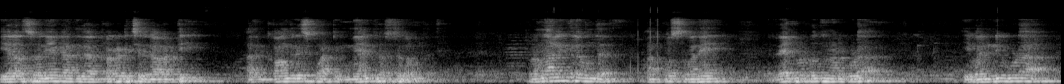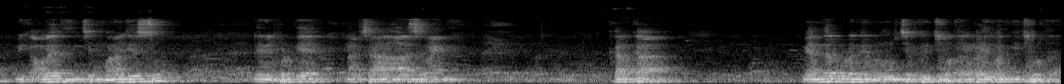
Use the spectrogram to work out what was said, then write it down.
ఇలా సోనియా గాంధీ గారు ప్రకటించారు కాబట్టి అది కాంగ్రెస్ పార్టీ మేనిఫెస్టోలో ఉంది ప్రణాళికలో ఉంది అది అందుకోసమనే రేపటి రోజు కూడా ఇవన్నీ కూడా మీకు అమలైతే మనం చేస్తూ నేను ఇప్పటికే నాకు చాలా ఆలస్యమైంది. కనుక మీ అందరు కూడా నేను చెప్పి ఇచ్చిపోతాను ఒక ఐదు మందికి ఇచ్చిపోతాను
